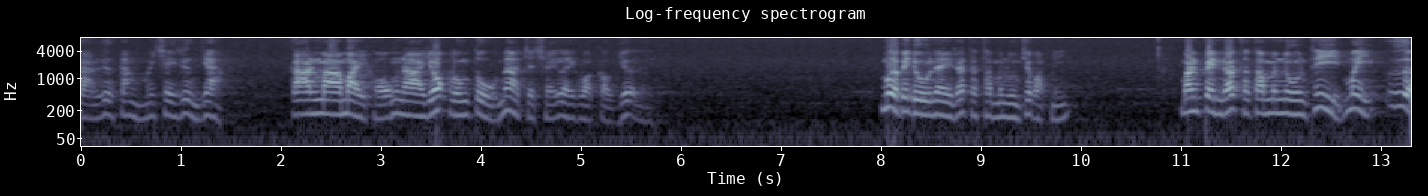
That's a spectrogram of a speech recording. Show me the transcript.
การเลือกตั้งไม่ใช่เรื่องยาก การมาใหม่ของนายกลงตู่น่าจะใช้ไรกว่าเก่าเยอะเลย เมื่อไปดูในรัฐธรรมนูญฉบับนี้ มันเป็นรัฐธรรมนูญที่ไม่เอื้อ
